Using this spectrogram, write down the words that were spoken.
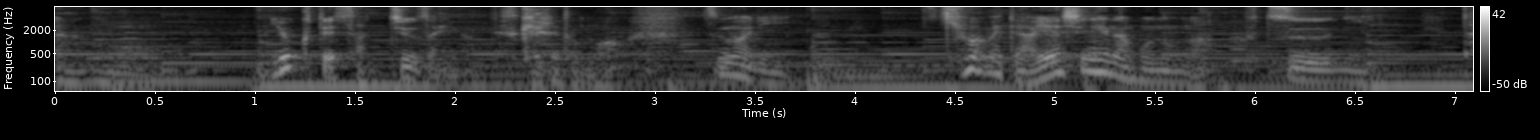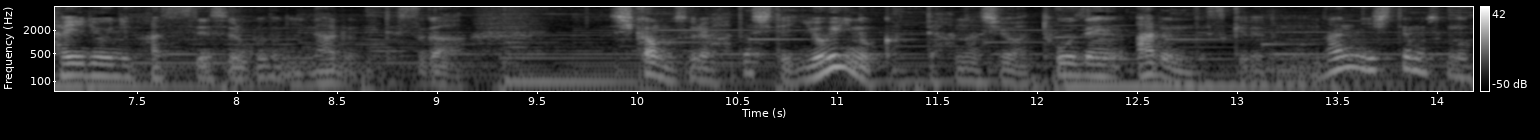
あの良くて殺虫剤なんですけれども つまり極めて怪しげなものが普通に大量に発生することになるんですがしかもそれは果たして良いのかって話は当然あるんですけれども何にしてもその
